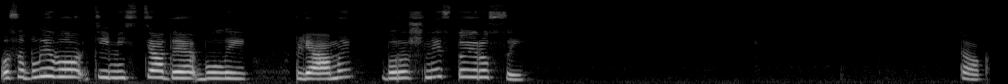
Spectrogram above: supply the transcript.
особливо ті місця, де були плями борошнистої роси. Так,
